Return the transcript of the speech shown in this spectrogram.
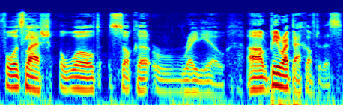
forward slash World Soccer Radio. Uh, be right back after this.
